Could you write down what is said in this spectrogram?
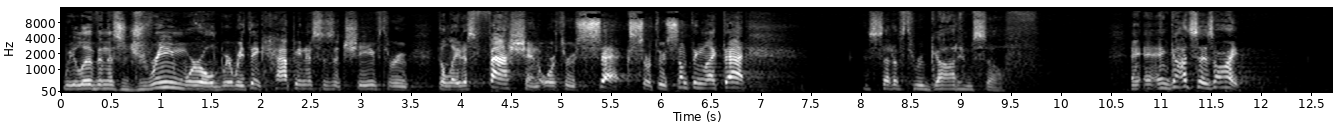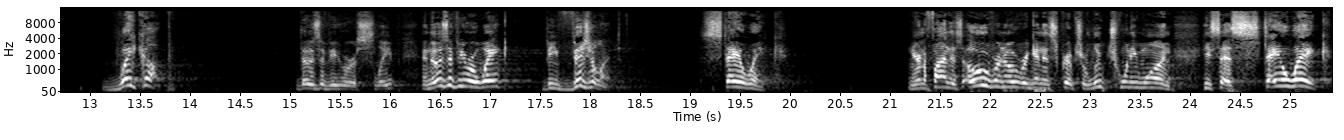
We live in this dream world where we think happiness is achieved through the latest fashion or through sex or through something like that instead of through God Himself. And, God says, All right, wake up, those of you who are asleep. And those of you who are awake, be vigilant. Stay awake. You're going to find this over and over again in Scripture. Luke 21, he says, Stay awake.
